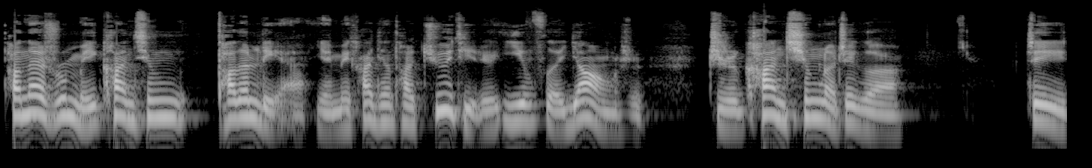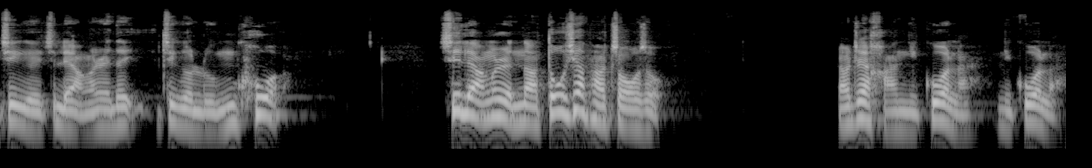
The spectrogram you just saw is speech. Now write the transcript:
他那时候没看清他的脸，也没看清他具体这个衣服的样式，只看清了这个这这个这两个人的这个轮廓。这两个人呢，都向他招手，然后再喊：“你过来，你过来。”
